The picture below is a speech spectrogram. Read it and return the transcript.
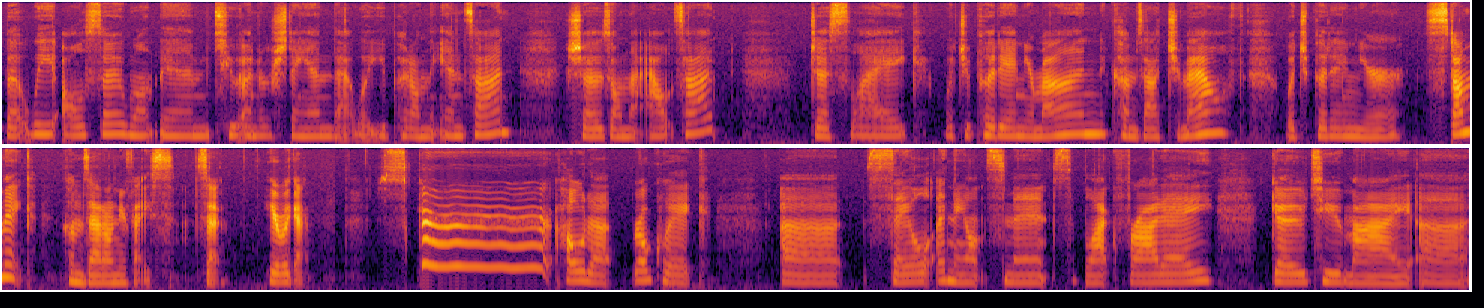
But we also want them to understand that what you put on the inside shows on the outside just like what you put in your mind comes out your mouth, what you put in your stomach comes out on your face. So here we go. Skirt. Hold up, real quick. Uh, sale announcements. Black Friday. Go to my uh,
